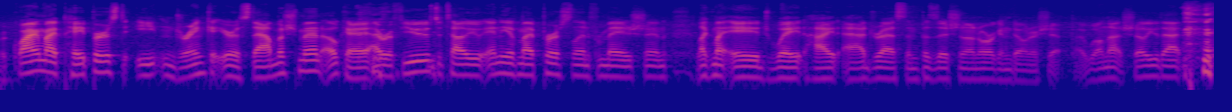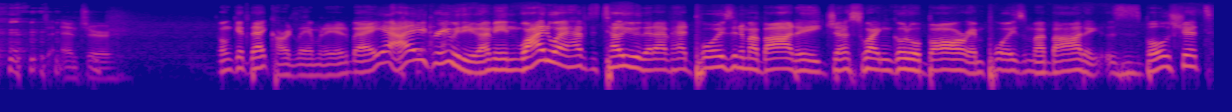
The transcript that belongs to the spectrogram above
Requiring my papers to eat and drink at your establishment? Okay, I refuse to tell you any of my personal information, like my age, weight, height, address, and position on organ donorship. I will not show you that to enter. Don't get that card laminated. But yeah, I agree with you. I mean, why do I have to tell you that I've had poison in my body just so I can go to a bar and poison my body? This is bullshit.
